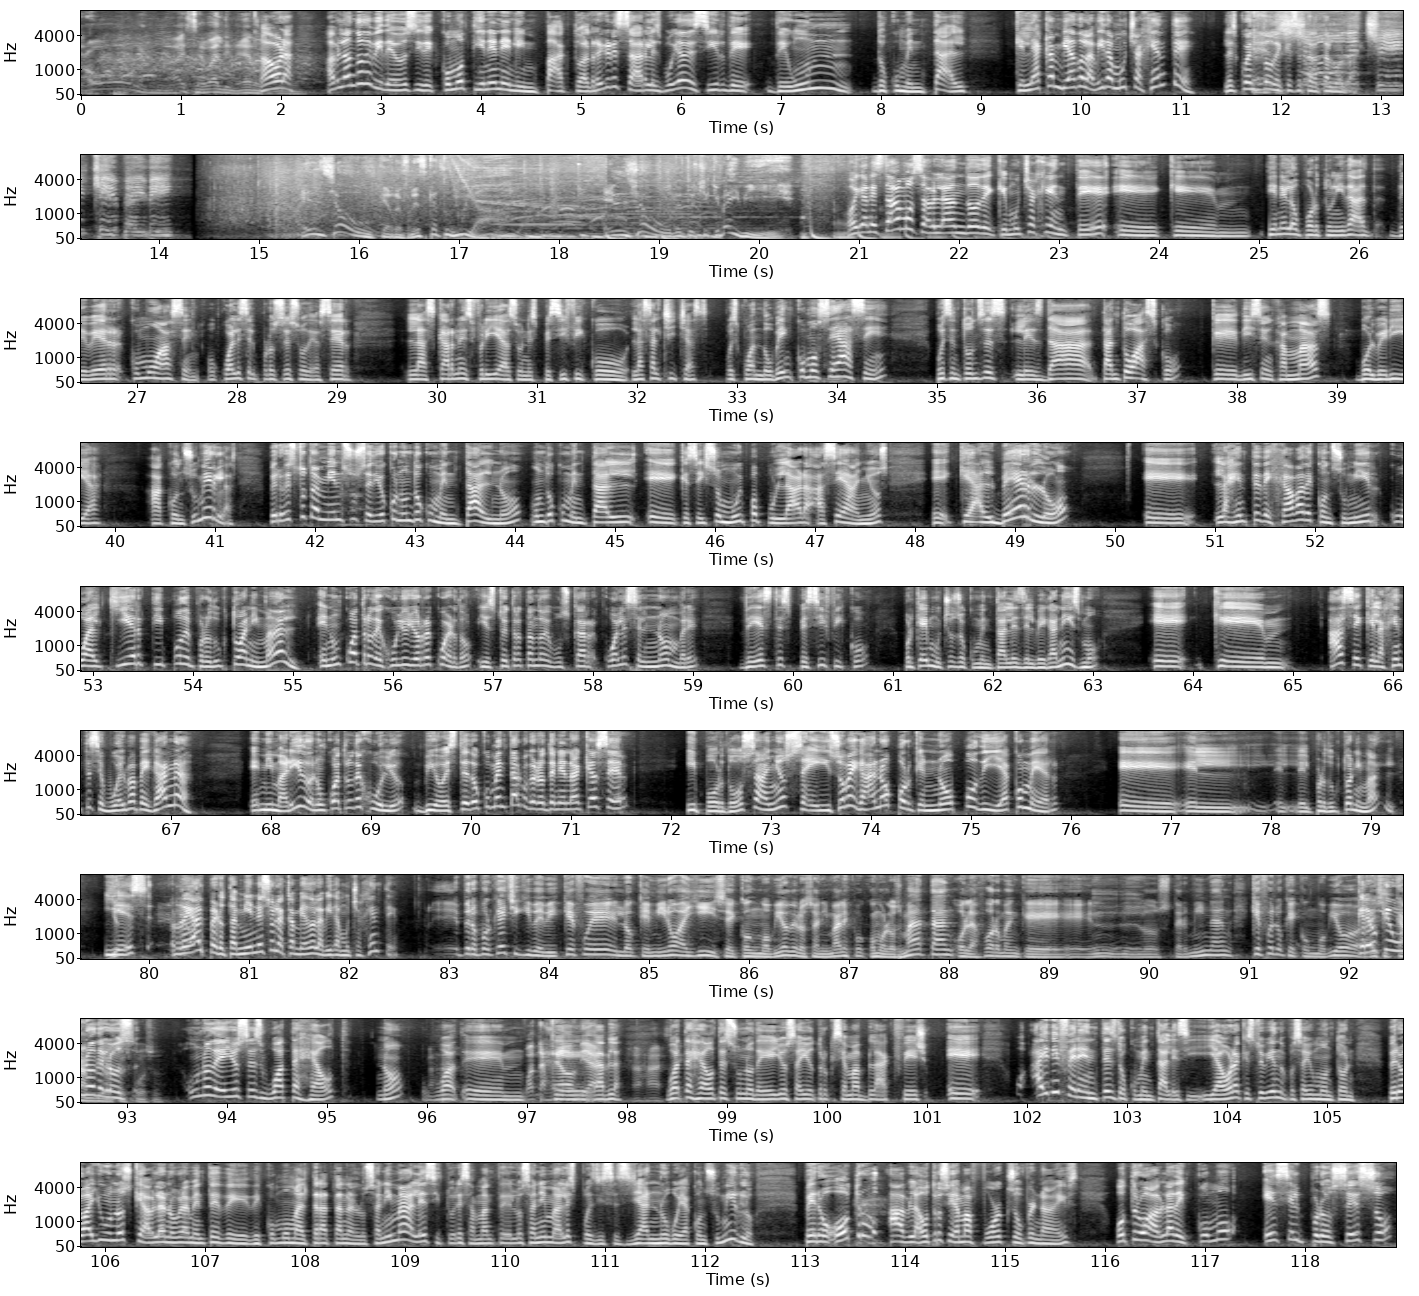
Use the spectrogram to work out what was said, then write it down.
Ay, se va el dinero. Ahora, hablando de videos y de cómo tienen el impacto, al regresar les voy a decir de, de un documental que le ha cambiado la vida a mucha gente. Les cuento de qué se trata el volver. El show que refresca tu día. Show de tu chiqui baby. Oigan, estábamos hablando de que mucha gente eh, que mm, tiene la oportunidad de ver cómo hacen o cuál es el proceso de hacer las carnes frías o en específico las salchichas, pues cuando ven cómo se hace, pues entonces les da tanto asco que dicen jamás volvería a consumirlas. Pero esto también sucedió con un documental, ¿no? Un documental eh, que se hizo muy popular hace años, eh, que al verlo, eh, la gente dejaba de consumir cualquier tipo de producto animal. En un 4 de julio yo recuerdo, y estoy tratando de buscar cuál es el nombre de este específico, porque hay muchos documentales del veganismo, eh, que mm, hace que la gente se vuelva vegana. Mi marido en un 4 de julio vio este documental porque no tenía nada que hacer y por dos años se hizo vegano porque no podía comer eh, el, el- el producto animal. Y es real, pero también eso le ha cambiado la vida a mucha gente. Eh, Pero ¿por qué, Chiqui Baby? ¿Qué fue lo que miró allí? ¿Se conmovió de los animales, por cómo los matan o la forma en que eh, los terminan? ¿Qué fue lo que conmovió a Creo ese que uno de a los uno de ellos es What the Health, ¿no? What, eh, What the que Hell, yeah. habla. Ajá, What the Health es uno de ellos. Hay otro que se llama Blackfish. Eh, hay diferentes documentales y, ahora que estoy viendo, pues hay un montón. Pero hay unos que hablan obviamente de, de cómo maltratan a los animales. Si tú eres amante de los animales, pues dices, ya no voy a consumirlo. Pero otro habla, otro se llama Forks Over Knives. Otro habla de cómo es el proceso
